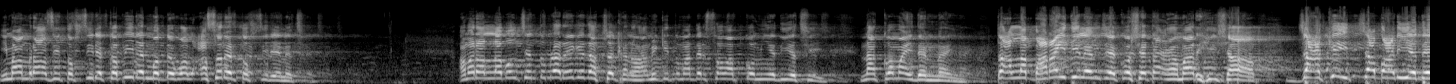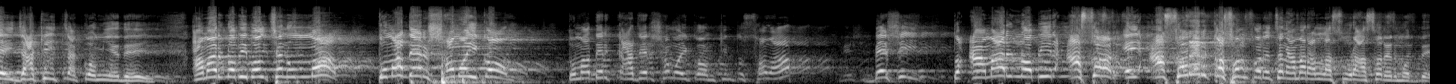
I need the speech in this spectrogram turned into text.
ইমাম রাজি তফসিরে কবিরের মধ্যে ওয়াল আসরের তফসিরে এনেছে। আমার আল্লাহ বলছেন, তোমরা রেগে যাচ্ছ কেন? আমি কি তোমাদের স্বভাব কমিয়ে দিয়েছি? না, কমাই দেন নাই। তো আল্লাহ বাড়াই দিলেন যে সেটা আমার হিসাব। যাকে ইচ্ছা বাড়িয়ে দেই, যাকে ইচ্ছা কমিয়ে দেই। আমার নবী বলছেন, উম্মত, তোমাদের সময় কম। তোমাদের কাজের সময় কম, কিন্তু স্বভাব বেশি। তো আমার নবীর আসর, এই আসরের কসম করেছেন আমার আল্লাহ সুর আসরের মধ্যে।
